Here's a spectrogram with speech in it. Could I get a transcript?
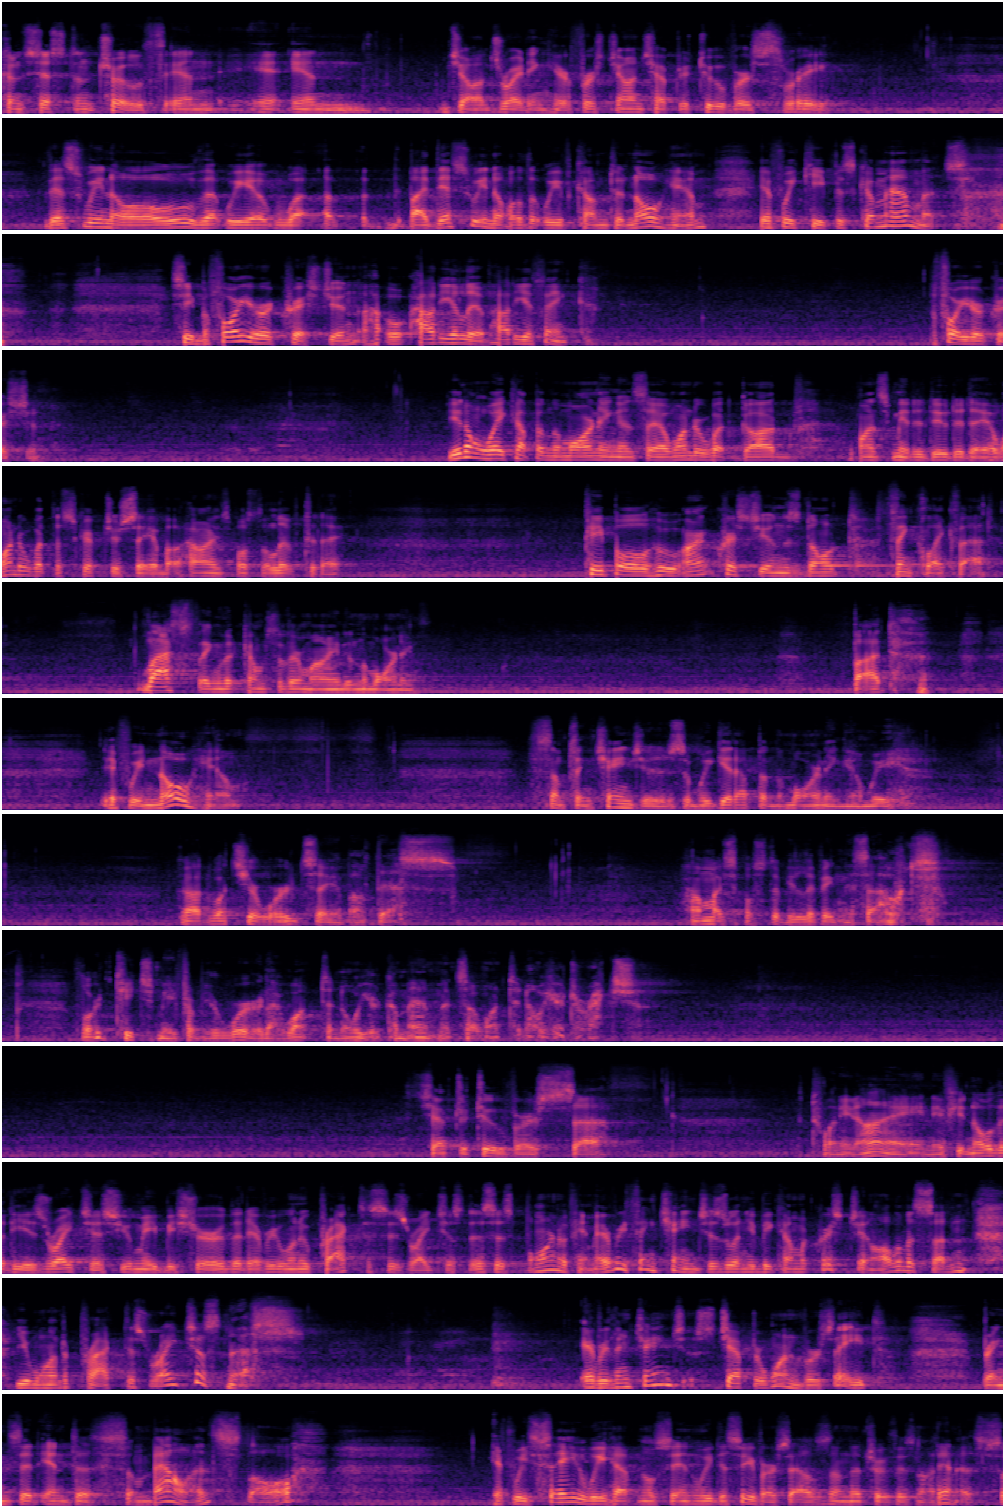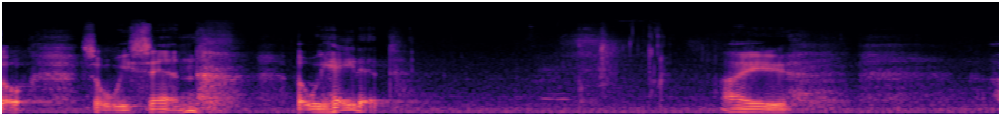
Consistent truth in, in John's writing here. 1 John chapter 2, verse 3. This we know that we, uh, uh, by this we know that we've come to know him if we keep his commandments. See, before you're a Christian, how, how do you live? How do you think? Before you're a Christian. You don't wake up in the morning and say, I wonder what God wants me to do today. I wonder what the scriptures say about how I'm supposed to live today. People who aren't Christians don't think like that. Last thing that comes to their mind in the morning. But if we know Him, something changes and we get up in the morning and we, God, what's your word say about this? How am I supposed to be living this out? Lord, teach me from your word. I want to know your commandments. I want to know your direction. Chapter 2, verse uh, 29 If you know that he is righteous, you may be sure that everyone who practices righteousness is born of him. Everything changes when you become a Christian. All of a sudden, you want to practice righteousness. Everything changes. Chapter 1, verse 8 brings it into some balance, though. If we say we have no sin, we deceive ourselves and the truth is not in us. So, so we sin, but we hate it. I,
